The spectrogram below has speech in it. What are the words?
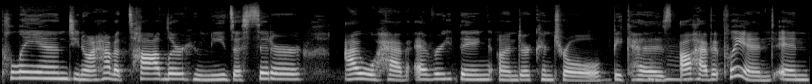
planned. You know, I have a toddler who needs a sitter. I will have everything under control because I'll have it planned. And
